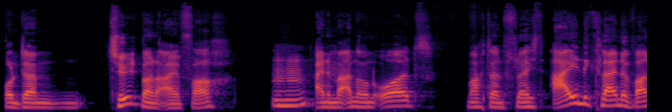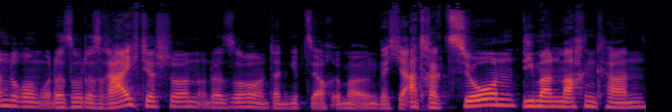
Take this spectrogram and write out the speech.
Und dann chillt man einfach Mhm. an einem anderen Ort, macht dann vielleicht eine kleine Wanderung oder so, das reicht ja schon oder so. Und dann gibt's ja auch immer irgendwelche Attraktionen, die man machen kann.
